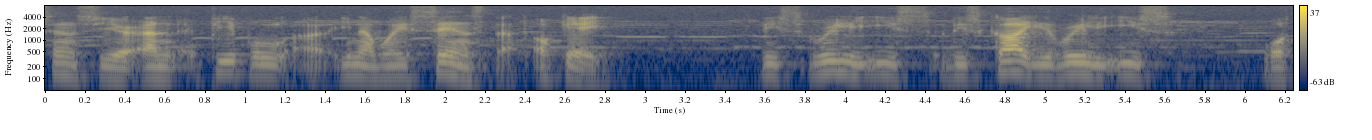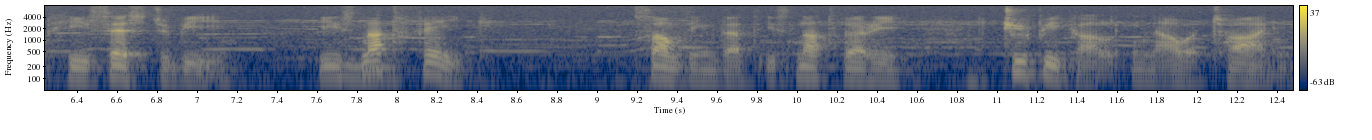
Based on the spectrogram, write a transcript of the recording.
sincere and people uh, in a way sense that okay, this really is this guy really is what he says to be. He is not fake. Something that is not very typical in our time.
